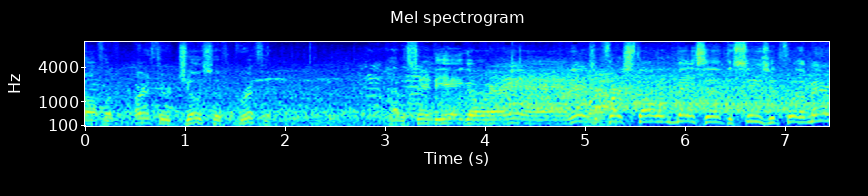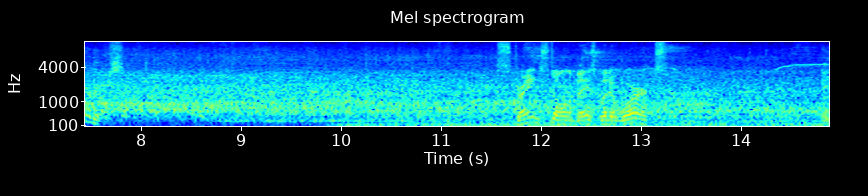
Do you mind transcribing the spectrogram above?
off of Arthur Joseph Griffin out of San Diego area. And there's Wow. the first stolen base of the season for the Mariners. Strange stolen base, but it works. He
